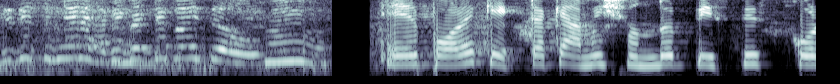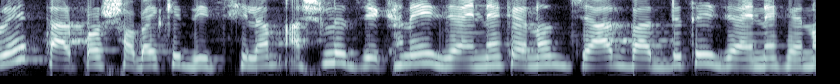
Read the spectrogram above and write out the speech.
দিদি তুমি হ্যাপি বার্থডে কইতো এরপরে কেকটাকে আমি সুন্দর পিস পিস করে তারপর সবাইকে দিচ্ছিলাম। আসলে যেখানেই যাই না কেন যার বার্থডেতেই যাই না কেন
